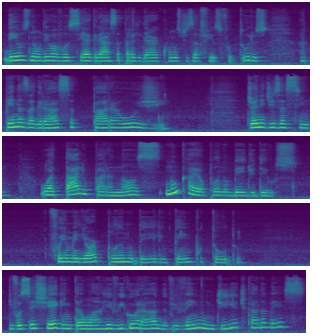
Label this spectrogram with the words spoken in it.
Deus não deu a você a graça para lidar com os desafios futuros, apenas a graça para hoje. Johnny diz assim: o atalho para nós nunca é o plano B de Deus. Foi o melhor plano dele o tempo todo. E você chega então lá revigorada, vivendo um dia de cada vez.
